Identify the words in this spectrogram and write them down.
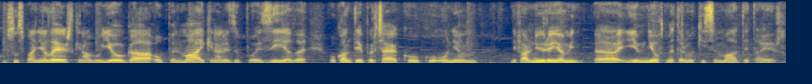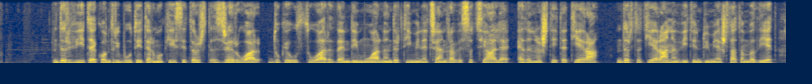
kem mësu spanjollisht, kena bo yoga, open mic, kena lexu poezi edhe u kanë te për qaja ku ku unë jëmë një farë njëre jëmë, jëmë njoftë me Termokisi ma detajisht. Ndër vite, kontributi i Termokisit është zgjeruar, duke udhëtuar dhe ndihmuar në ndërtimin e qendrave sociale edhe në shtete tjera. Ndër të tjera, në vitin dy mijë e shtatëmbëdhjetë,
